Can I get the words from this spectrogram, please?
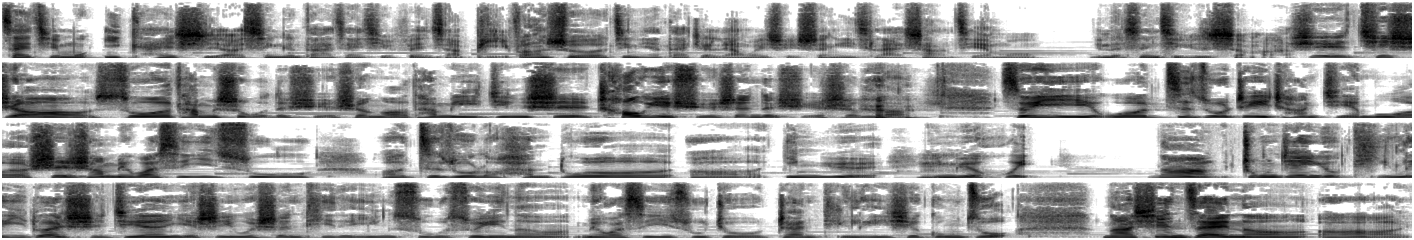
在节目一开始啊，先跟大家一起分享，比方说今天带着两位学生一起来上节目。你的心情是什么？是，其实哦，说他们是我的学生哦，他们已经是超越学生的学生了。所以我制作这一场节目，事实上，美瓦斯艺术呃制作了很多呃音乐音乐会。嗯那中间有停了一段时间，也是因为身体的因素，所以呢，梅瓦斯艺术就暂停了一些工作。那现在呢，啊、呃，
